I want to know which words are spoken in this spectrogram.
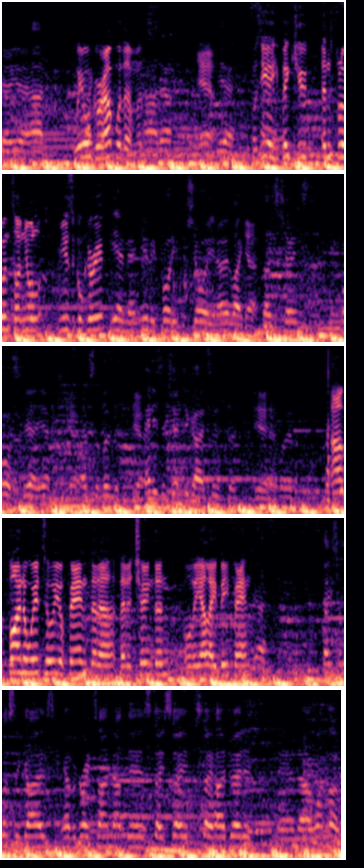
Yeah, yeah, hard, We all grew up with him. Hard out. yeah. Yeah. Was he a big huge influence on your musical career? Yeah, man, UB40 for sure. You know, like Yeah. those tunes, of course. Yeah, yeah, Yeah. absolutely. Yeah. And he's a ginger guy too, so Yeah. whatever. Uh, final word to all your fans that are that are tuned in, all the LAB fans. Yeah. Thanks for listening, guys. Have a great time out there. Stay safe, stay hydrated, and uh. One love.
